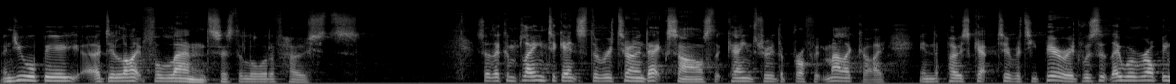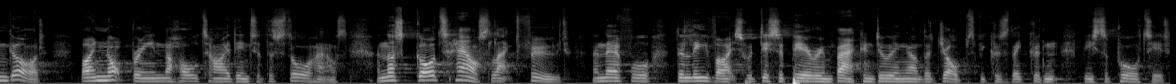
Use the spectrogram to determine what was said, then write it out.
and you will be a delightful land, says the Lord of hosts. So the complaint against the returned exiles that came through the prophet Malachi in the post captivity period was that they were robbing God by not bringing the whole tithe into the storehouse. And thus God's house lacked food, and therefore the Levites were disappearing back and doing other jobs because they couldn't be supported.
